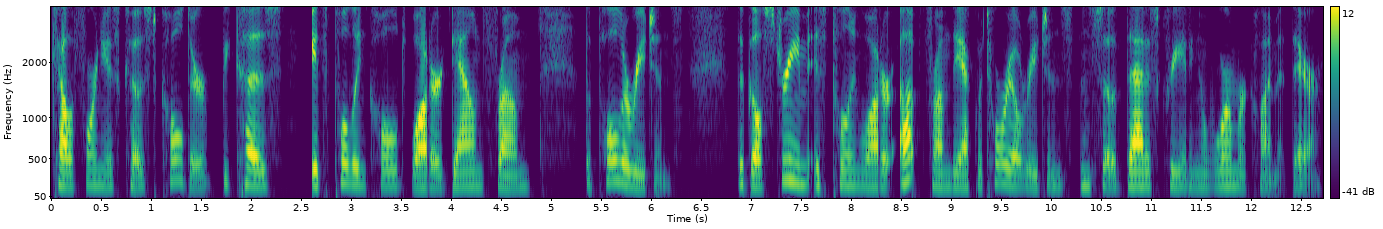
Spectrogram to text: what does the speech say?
California's coast colder because it's pulling cold water down from the polar regions. The Gulf Stream is pulling water up from the equatorial regions, and so that is creating a warmer climate there.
